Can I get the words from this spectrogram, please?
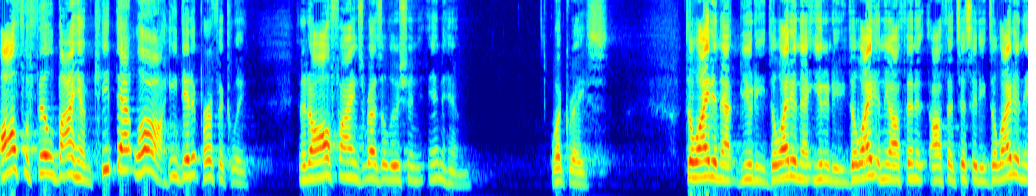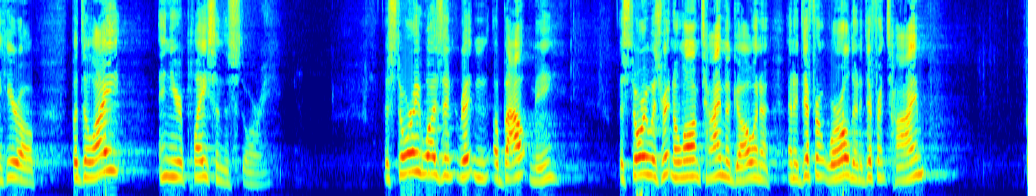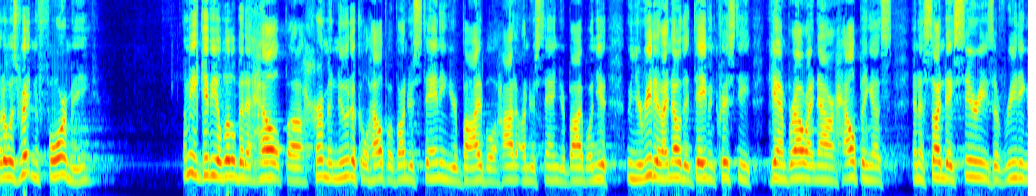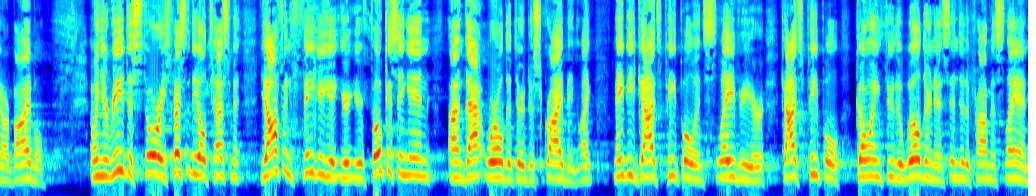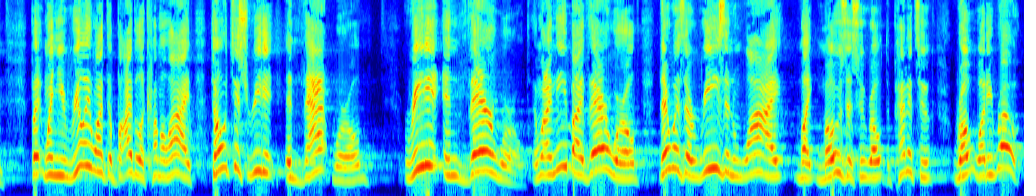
All fulfilled by him. Keep that law. He did it perfectly. And it all finds resolution in him. What grace. Delight in that beauty. Delight in that unity. Delight in the authenticity. Delight in the hero. But delight in your place in the story. The story wasn't written about me. The story was written a long time ago in a, in a different world, in a different time, but it was written for me. Let me give you a little bit of help, uh, hermeneutical help of understanding your Bible, how to understand your Bible. When you, when you read it, I know that Dave and Christy Gambrell right now are helping us in a Sunday series of reading our Bible. And when you read the story, especially the Old Testament, you often figure you're, you're, focusing in on that world that they're describing, like maybe God's people in slavery or God's people going through the wilderness into the promised land. But when you really want the Bible to come alive, don't just read it in that world. Read it in their world. And what I mean by their world, there was a reason why, like Moses, who wrote the Pentateuch, wrote what he wrote.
